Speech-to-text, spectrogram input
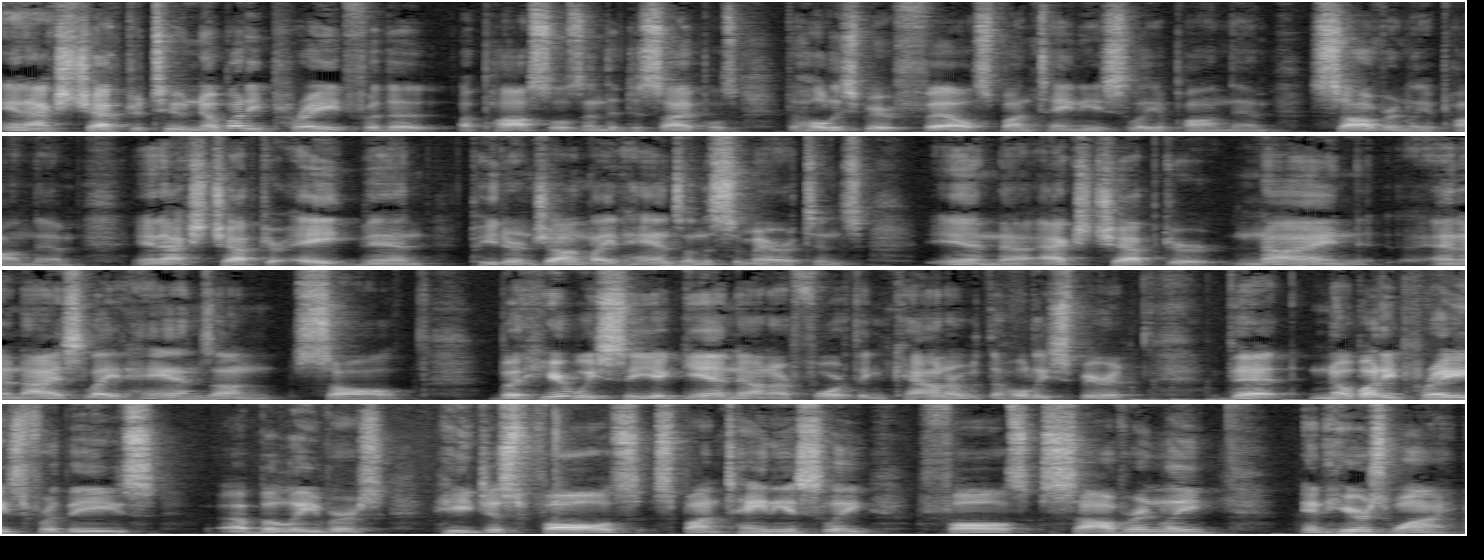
in Acts chapter 2, nobody prayed for the apostles and the disciples. The Holy Spirit fell spontaneously upon them, sovereignly upon them. In Acts chapter 8, then, Peter and John laid hands on the Samaritans in uh, Acts chapter 9, Ananias laid hands on Saul. But here we see again on our fourth encounter with the Holy Spirit that nobody prays for these uh, believers. He just falls spontaneously, falls sovereignly. And here's why.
